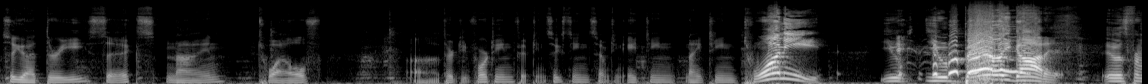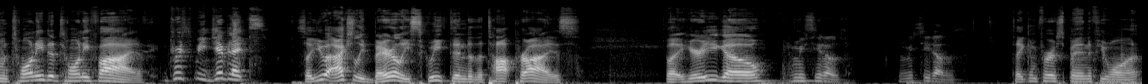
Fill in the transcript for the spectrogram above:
So you had 3, 6, 9, 12, uh, 13, 14, 15, 16, 17, 18, 19, 20! You, you barely got it. It was from 20 to 25. Crispy giblets. So you actually barely squeaked into the top prize. But here you go. Let me see those. Let me see those. Take them for a spin if you want.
